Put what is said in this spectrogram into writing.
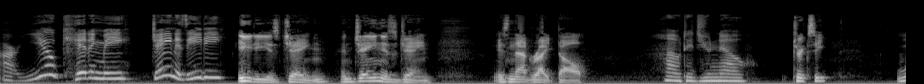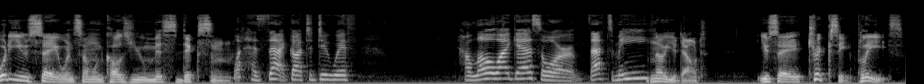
Are you kidding me? Jane is Edie? Edie is Jane, and Jane is Jane. Isn't that right, doll? How did you know? Trixie, what do you say when someone calls you Miss Dixon? What has that got to do with. Hello, I guess, or that's me? No, you don't. You say, Trixie, please.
